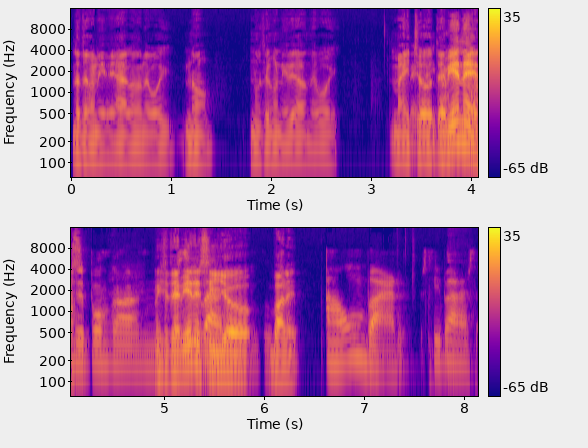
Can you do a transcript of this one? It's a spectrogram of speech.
No tengo ni idea de dónde voy. No, no tengo ni idea de dónde voy. Me ha dicho, ¿te vienes? pongan- Me dice, ¿te Sí, vienes? vale. Y yo, vale. A un bar, si vas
